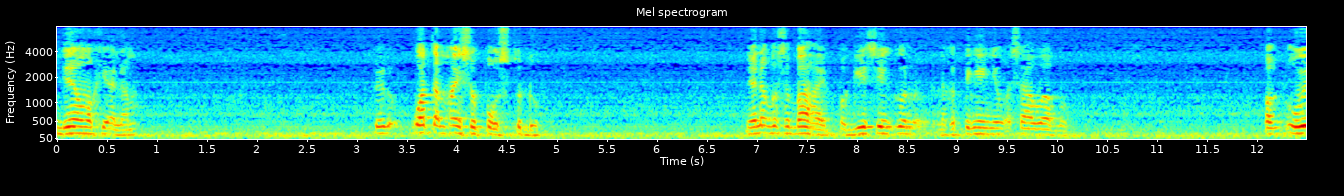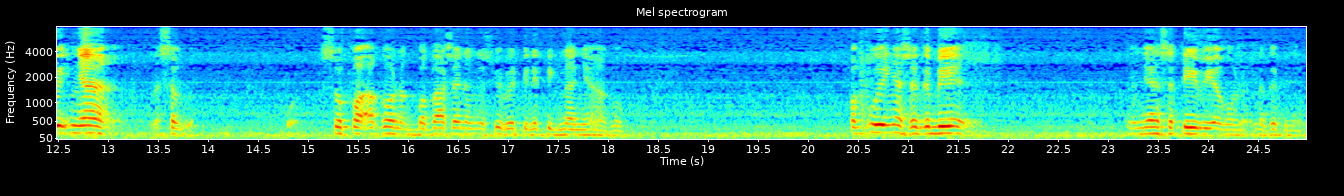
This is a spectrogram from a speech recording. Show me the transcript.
Hindi na ako makialam. Pero what am I supposed to do? Yan ako sa bahay. Pagising ko, nakatingin yung asawa ko. Pag uwi niya, nasa sopa ako, nagbabasa ng newspaper, tinitignan niya ako. Pag uwi niya sa gabi, nandiyan sa TV ako na- nakatingin.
